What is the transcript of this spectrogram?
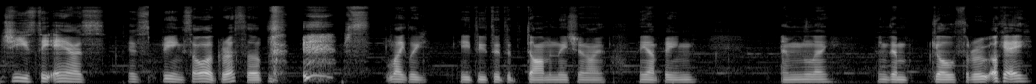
Jeez, the AI is, is being so aggressive. Likely due to the domination I, I have been and letting them go through. Okay.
